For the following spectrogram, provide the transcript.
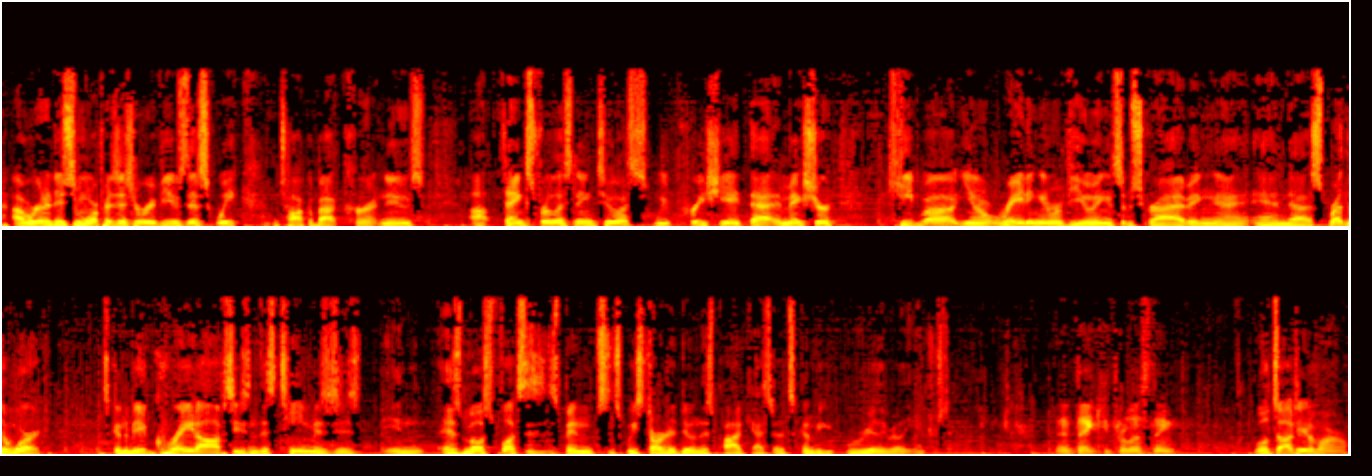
Uh, we're going to do some more position reviews this week and talk about current news. Uh, thanks for listening to us. We appreciate that. And make sure keep uh, you know rating and reviewing and subscribing uh, and spread the word. It's going to be a great offseason. This team is, in as most flux as it's been since we started doing this podcast. So it's going to be really, really interesting. And thank you for listening. We'll talk to you tomorrow.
